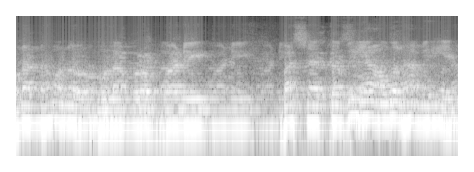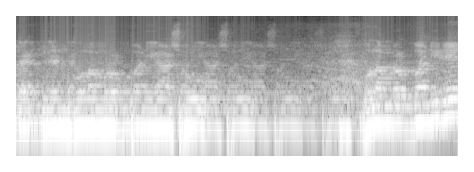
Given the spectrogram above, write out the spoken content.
ওনার নাম হলো গোলাম রব্বানি। বাদশাহ কাবিয়া আউল হামিরি ডাক দিলেন, গোলাম রব্বানি, আসো। গোলাম রব্বানি রে,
